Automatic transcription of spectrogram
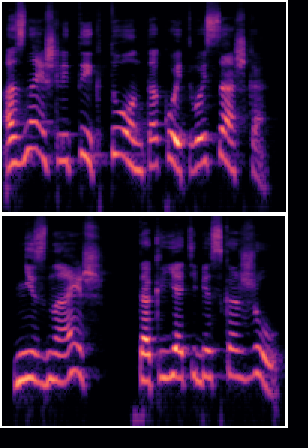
А знаешь ли ты, кто он такой, твой Сашка? Не знаешь?» Так я тебе скажу».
